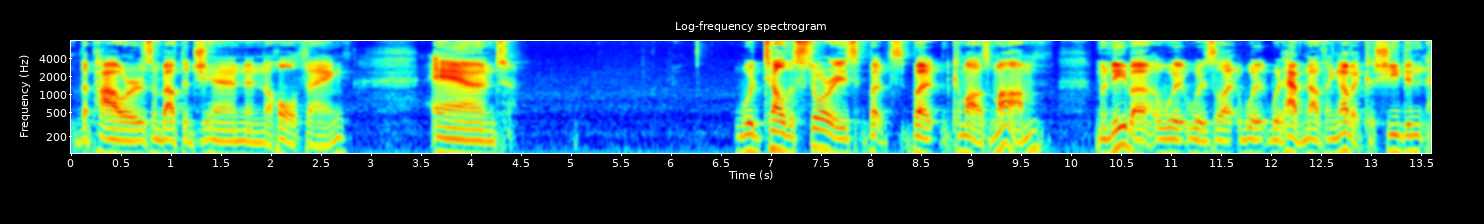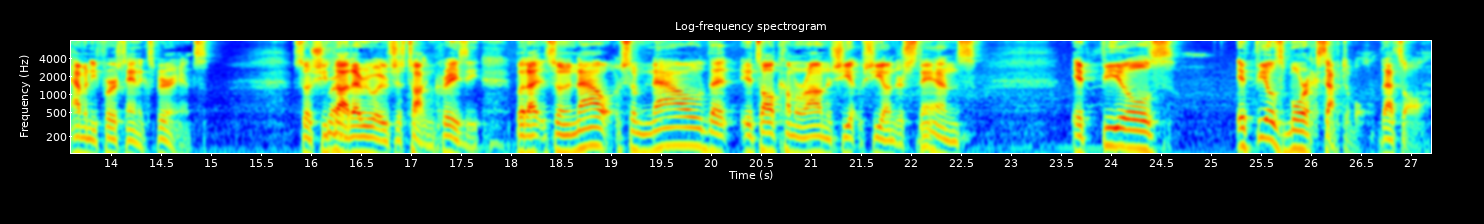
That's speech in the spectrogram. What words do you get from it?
the powers, about the jinn, and the whole thing, and would tell the stories. But but Kamal's mom, Muniba, would, was like would, would have nothing of it because she didn't have any firsthand experience. So she Right. thought everybody was just talking crazy. But I so now so now that it's all come around and she she understands, it feels it feels more acceptable. That's all.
